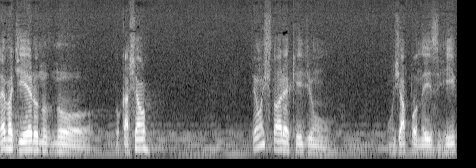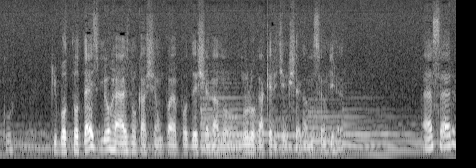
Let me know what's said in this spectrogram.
Leva dinheiro no, no, no caixão? Tem uma história aqui de um, um japonês rico que botou 10 mil reais no caixão para poder chegar no, no, lugar que ele tinha que chegar, não sei onde era. É sério.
